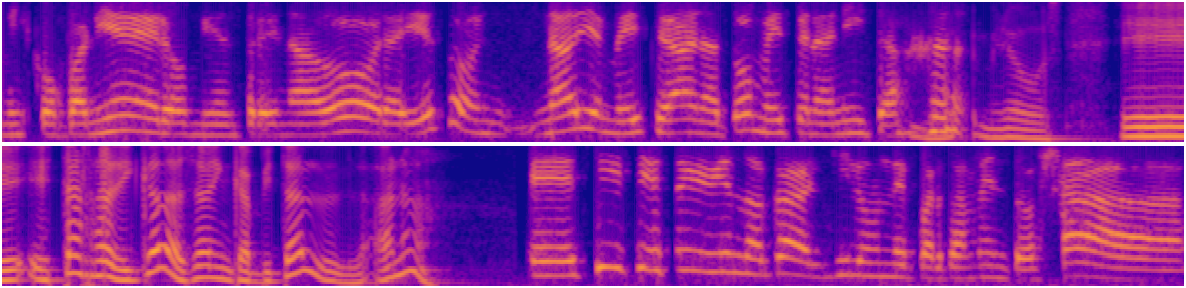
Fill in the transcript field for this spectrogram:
mis compañeros, mi entrenadora y eso, nadie me dice Ana, todos me dicen Anita. Mira vos. Eh, ¿Estás radicada ya en Capital, Ana? Eh, sí, sí, estoy viviendo acá, alquilo un departamento. Ya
